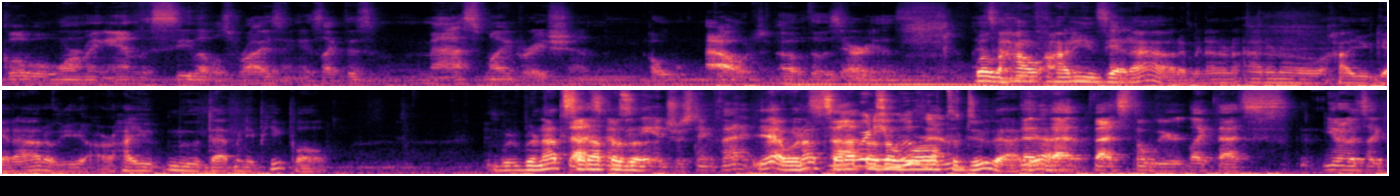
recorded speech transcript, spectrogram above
global warming and the sea levels rising is like this mass migration out of those areas. Well, how how do you get out? I mean, I don't I don't know how you get out of you or how you move that many people. We- We're not set That's up as a interesting thing. yeah. We're not it's set up as a world them? to do that. That, yeah, that that's the weird. Like that's you know, it's like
